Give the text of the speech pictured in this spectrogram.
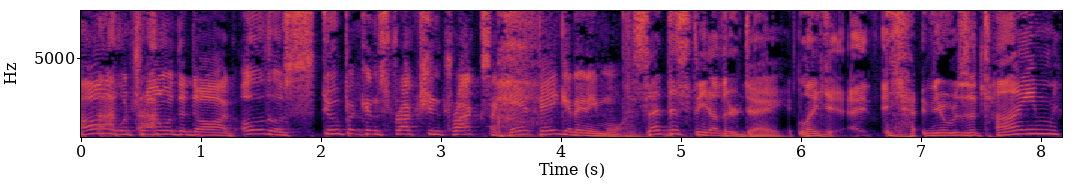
Oh, what's wrong with the dog? Oh, those stupid construction trucks. I can't take it anymore. Said this the other day. Like, uh, there was a time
